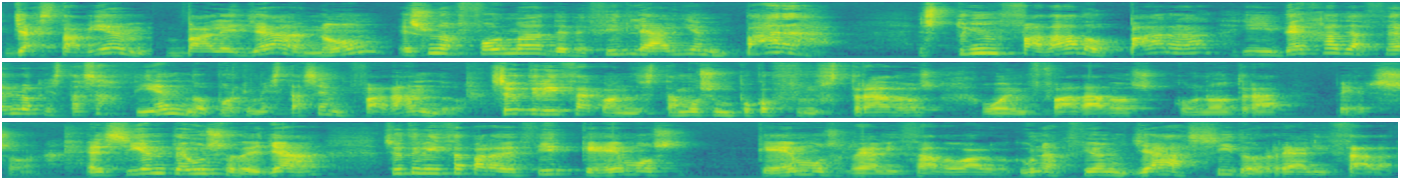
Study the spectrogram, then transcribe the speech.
ya está bien, vale ya, ¿no? Es una forma de decirle a alguien ¡para! Estoy enfadado, para y deja de hacer lo que estás haciendo, porque me estás enfadando. Se utiliza cuando estamos un poco frustrados o enfadados con otra persona. El siguiente uso de ya se utiliza para decir que hemos que hemos realizado algo, que una acción ya ha sido realizada.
